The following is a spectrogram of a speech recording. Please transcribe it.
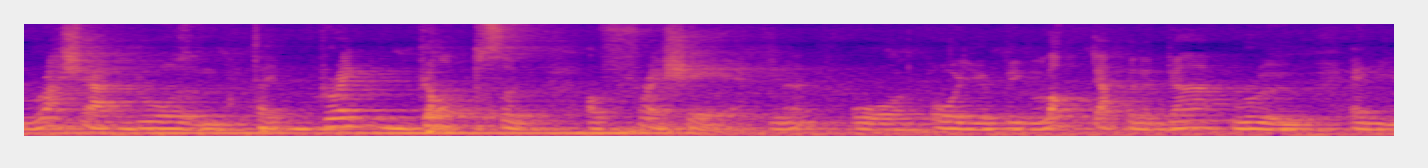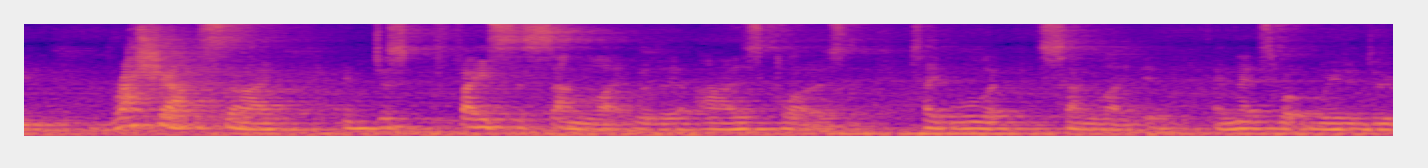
rush outdoors and take great gulps of, of fresh air, you know, or or you're being locked up in a dark room and you rush outside and just face the sunlight with your eyes closed take all that sunlight in. And that's what we're to do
